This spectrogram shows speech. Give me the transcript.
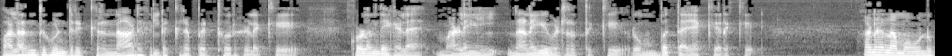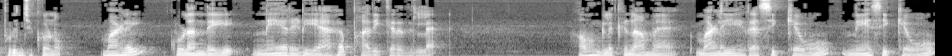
வளர்ந்து கொண்டிருக்கிற நாடுகள் இருக்கிற பெற்றோர்களுக்கு குழந்தைகளை மழையில் நனைய விடுறதுக்கு ரொம்ப தயக்கம் இருக்குது ஆனால் நம்ம ஒன்று புரிஞ்சுக்கணும். மழை குழந்தையை நேரடியாக பாதிக்கிறதில்ல. அவங்களுக்கு நாம் மழையை ரசிக்கவும் நேசிக்கவும்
